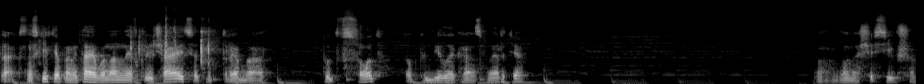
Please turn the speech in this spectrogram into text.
Так, наскільки я пам'ятаю, вона не включається. Тут треба тут в сот, тобто білий екран смерті. Вона ще сівша.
